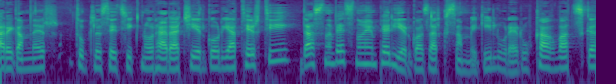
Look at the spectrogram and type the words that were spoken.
Բարեկամներ, դուք լսեցիք նոր հարաճ Երգորիա 30 16 նոյեմբեր 2021-ի լուրերով քաղվածքը։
